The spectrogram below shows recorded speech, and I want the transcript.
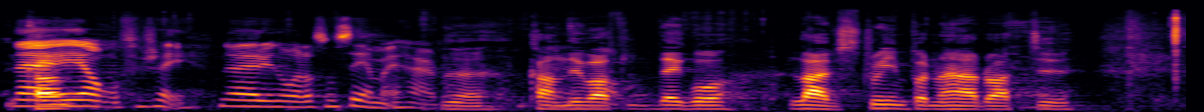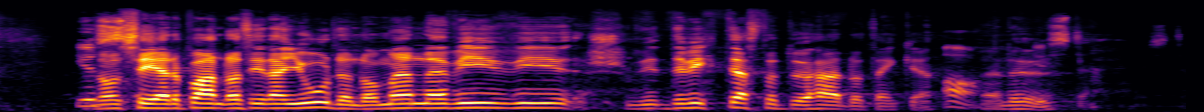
Nej, Kan- ja för sig. Nu är det några som ser mig här. Då. Kan det vara att det går livestream på den här då, att du, de Just, ser det på andra sidan jorden då. Men eh, vi, vi, det viktigaste är att du är här då, tänker jag. ja, Eller hur? just det. Just det.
